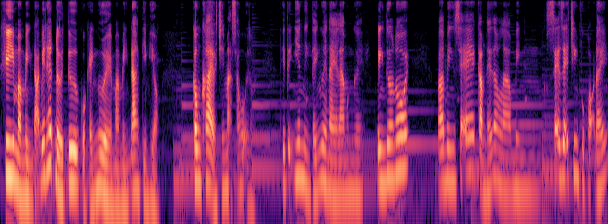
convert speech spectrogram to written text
Khi mà mình đã biết hết đời tư của cái người mà mình đang tìm hiểu, công khai ở trên mạng xã hội rồi, thì tự nhiên mình thấy người này là một người bình thường thôi. Và mình sẽ cảm thấy rằng là mình sẽ dễ chinh phục họ đấy.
